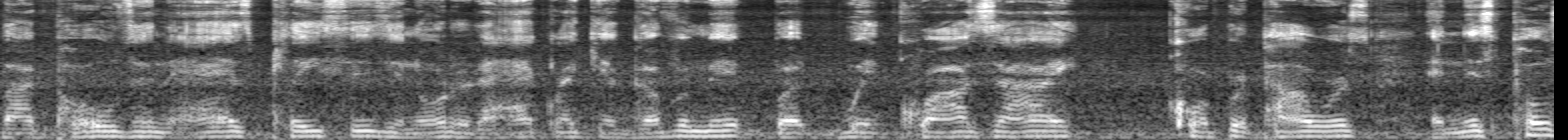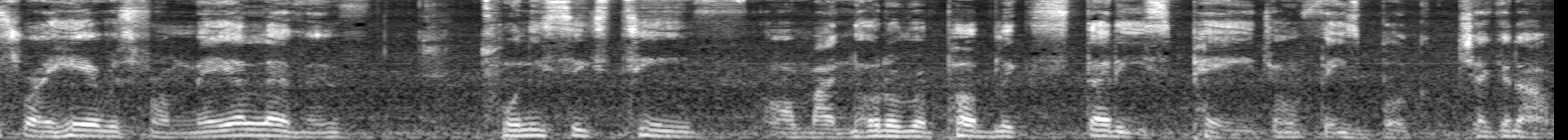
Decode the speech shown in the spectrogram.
by posing as places in order to act like your government, but with quasi corporate powers. And this post right here is from May 11th, 2016 on my Notary Republic Studies page on Facebook. Check it out.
